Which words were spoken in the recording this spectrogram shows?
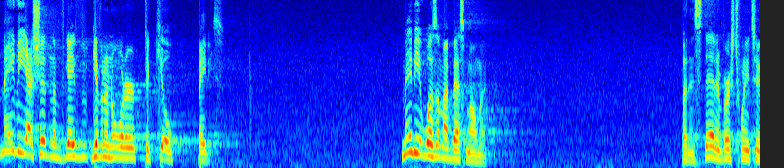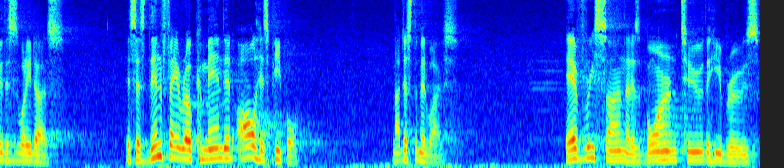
Maybe I shouldn't have gave, given an order to kill babies. Maybe it wasn't my best moment. But instead, in verse 22, this is what he does. It says, Then Pharaoh commanded all his people, not just the midwives, every son that is born to the Hebrews,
